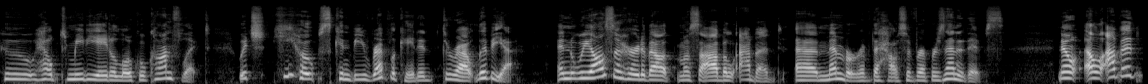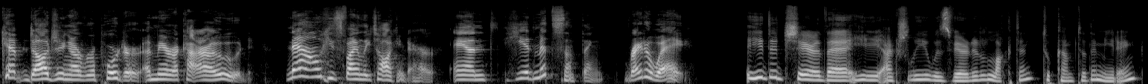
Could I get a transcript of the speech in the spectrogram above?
who helped mediate a local conflict which he hopes can be replicated throughout Libya. And we also heard about Mossab al Abed, a member of the House of Representatives. Now, al Abed kept dodging our reporter, Amira Karaoud. Now he's finally talking to her, and he admits something right away. He did share that he actually was very reluctant to come to the meeting.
